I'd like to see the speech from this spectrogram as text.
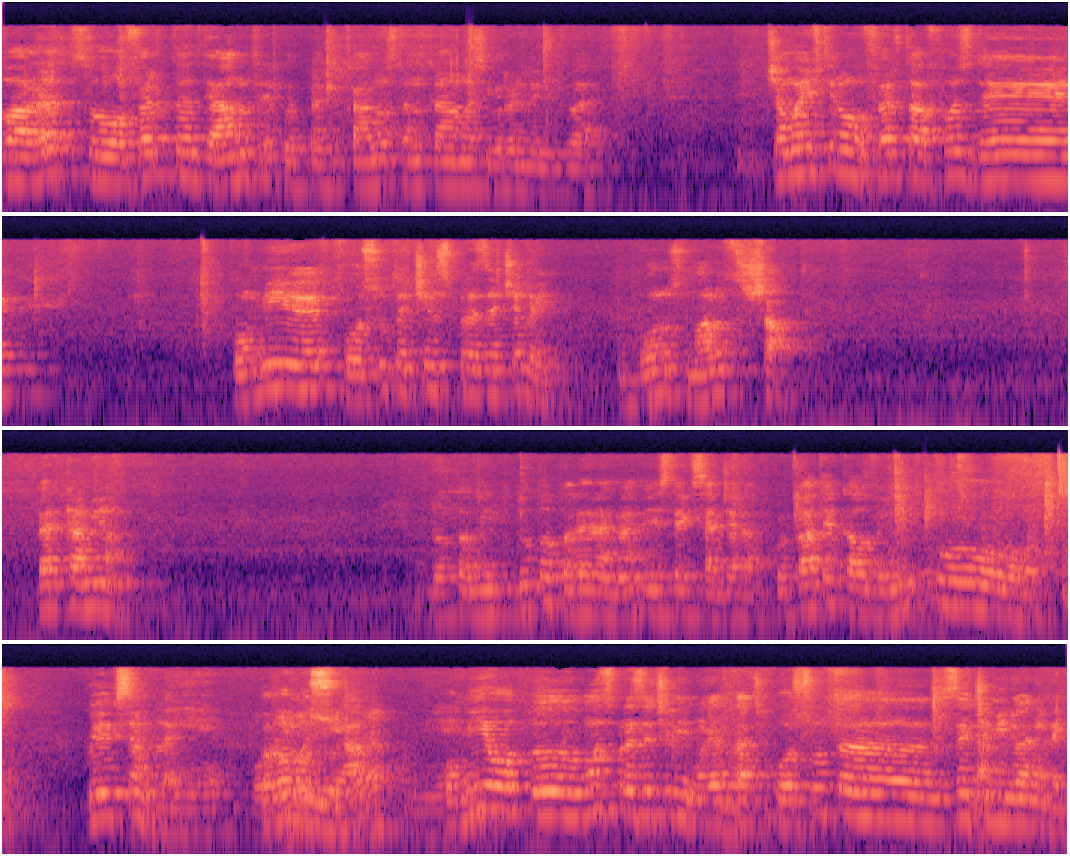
Vă arăt o ofertă de anul trecut, pentru că anul ăsta încă am asigurările în vigoare. Cea mai ieftină ofertă a fost de 1115 lei. Cu bonus malus 7. Per camion. După, după părerea mea, este exagerat. Cu toate că au venit cu, cu exemple. România, 1011 lei, mă iertați, 110 milioane lei.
